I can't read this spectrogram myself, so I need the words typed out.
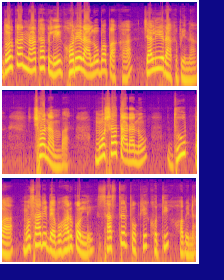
দরকার না থাকলে ঘরের আলো বা পাখা জ্বালিয়ে রাখবে না। ছ নাম্বার, মশা তাড়ানো, ধূপ বা মশারি ব্যবহার করলে স্বাস্থ্যের পক্ষে ক্ষতি হবে না।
